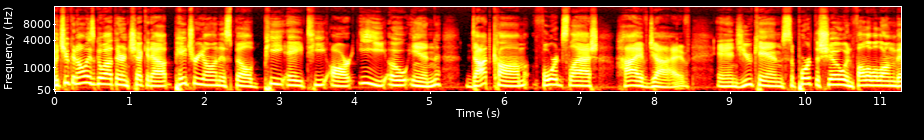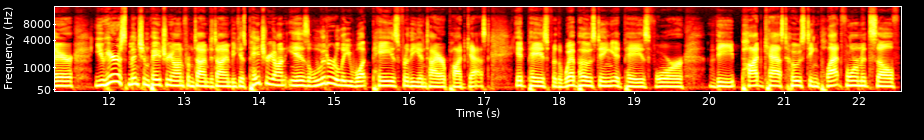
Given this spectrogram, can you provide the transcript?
but you can always go out there and check it out. Patreon is spelled P A T R E O N dot com forward slash hive jive and you can support the show and follow along there. You hear us mention Patreon from time to time because Patreon is literally what pays for the entire podcast. It pays for the web hosting, it pays for the podcast hosting platform itself,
